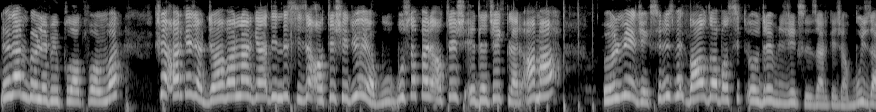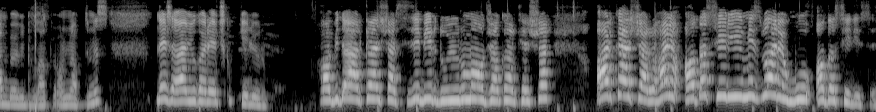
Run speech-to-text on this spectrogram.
Neden böyle bir platform var? Şey arkadaşlar canavarlar geldiğinde size ateş ediyor ya bu, bu sefer ateş edecekler ama ölmeyeceksiniz ve daha da basit öldürebileceksiniz arkadaşlar. Bu yüzden böyle bir platform yaptınız. Neyse ben yukarıya çıkıp geliyorum. Ha bir de arkadaşlar size bir duyurum olacak arkadaşlar. Arkadaşlar hani ada serimiz var ya bu ada serisi.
